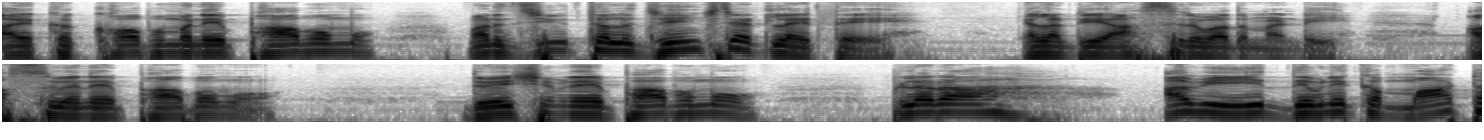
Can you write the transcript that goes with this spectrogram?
ఆ యొక్క కోపం అనే పాపము మన జీవితంలో జయించినట్లయితే ఎలాంటి ఆశీర్వాదం అండి? అస్సు అనే పాపము ద్వేషం అనే పాపము పిల్లరా అవి దేవుని యొక్క మాట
